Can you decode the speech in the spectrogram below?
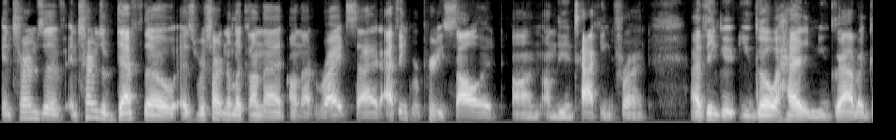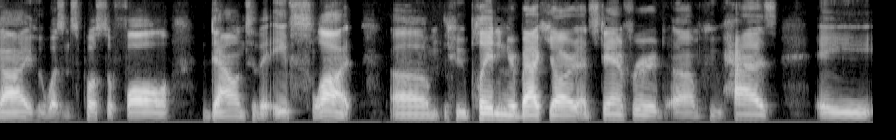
in terms of in terms of depth though, as we're starting to look on that on that right side, I think we're pretty solid on on the attacking front. I think you go ahead and you grab a guy who wasn't supposed to fall down to the eighth slot, um, who played in your backyard at Stanford, um, who has a,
